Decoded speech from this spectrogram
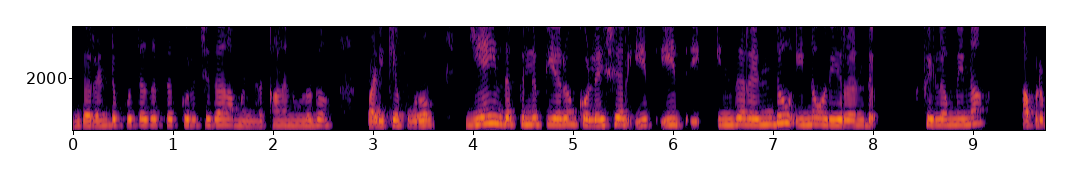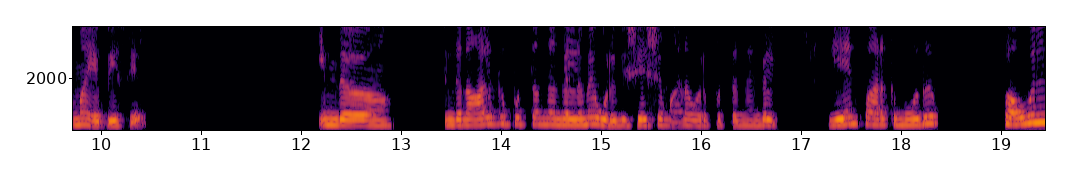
இந்த ரெண்டு புத்தகத்தை குறிச்சுதான் நம்ம இந்த காலம் முழுதும் படிக்க போறோம். ஏன் இந்த பிலிப்பியரும் கொலேசியர் இ- இ- இந்த ரெண்டும் இன்னும் ஒரு இரண்டு பிலமினா அப்புறமா எபேசியர் இந்த இந்த நான்கு புத்தகங்களுமே ஒரு விசேஷமான ஒரு புத்தகங்கள். ஏன் பார்க்கும்போது பவுல்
